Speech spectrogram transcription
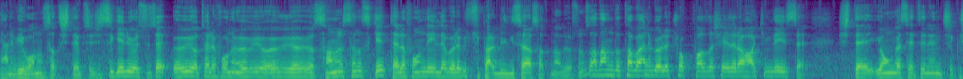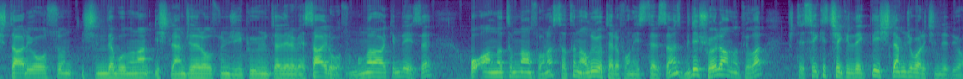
yani Vivo'nun satış temsilcisi geliyor size övüyor telefonu övüyor övüyor övüyor. Sanırsınız ki telefon değil de böyle bir süper bilgisayar satın alıyorsunuz. Adam da tabii hani böyle çok fazla şeylere hakim değilse işte Yonga setinin çıkış tarihi olsun, içinde bulunan işlemciler olsun, GPU üniteleri vesaire olsun. Bunlara hakim değilse o anlatımdan sonra satın alıyor telefonu ister istemez. Bir de şöyle anlatıyorlar. İşte 8 çekirdekli işlemci var içinde diyor.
